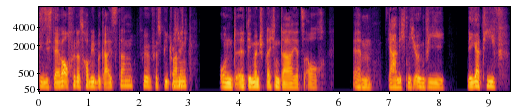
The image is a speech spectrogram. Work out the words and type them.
die sich selber auch für das Hobby begeistern, für, für Speedrunning. Richtig. Und äh, dementsprechend da jetzt auch ähm, ja nicht, nicht irgendwie negativ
